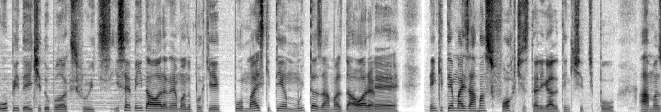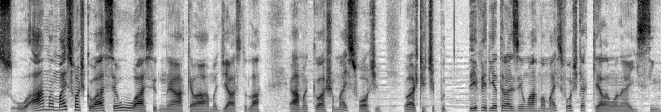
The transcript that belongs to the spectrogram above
update do Blocks Fruits. Isso é bem da hora, né, mano? Porque por mais que tenha muitas armas da hora, é... Tem que ter mais armas fortes, tá ligado? Tem que, tipo, armas... O, a arma mais forte que eu acho é o ácido, né? Aquela arma de ácido lá. É a arma que eu acho mais forte. Eu acho que, tipo, deveria trazer uma arma mais forte que aquela, mano. Aí sim,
